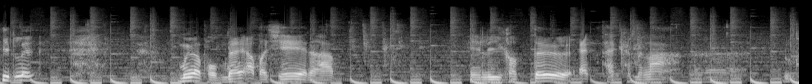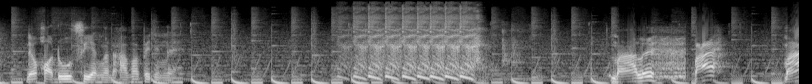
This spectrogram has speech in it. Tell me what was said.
ผิดเลย เมื่อผมได้อัปเช่นะครับเฮลิคอปเตอร์แอคแท็กแคม e ราเดี๋ยวขอดูเสียงก่อนนะครับว่าเป็นยังไง มาเลย ไป มา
